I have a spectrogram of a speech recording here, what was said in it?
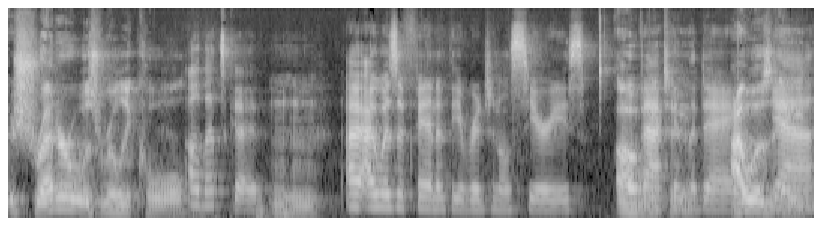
Shredder was really cool. Oh, that's good. Mm-hmm. I, I was a fan of the original series. Oh, back in the day. I was Yeah.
